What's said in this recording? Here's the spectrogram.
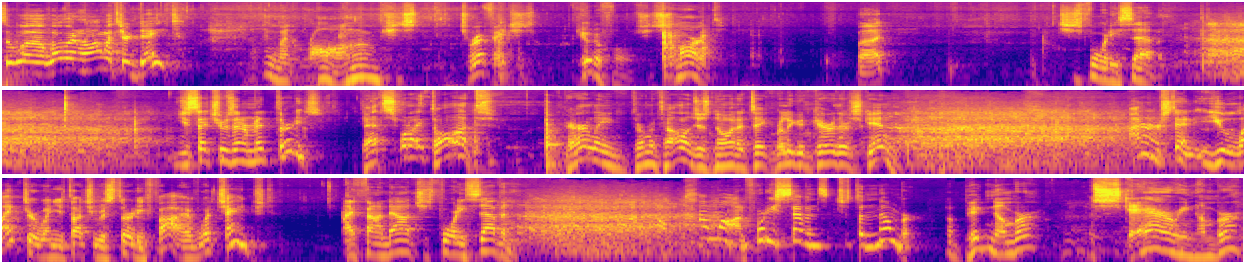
So, uh, what went wrong with your date? Nothing went wrong. She's terrific. She's beautiful. She's smart. But She's 47. you said she was in her mid 30s. That's what I thought. Apparently, dermatologists know how to take really good care of their skin. I don't understand. You liked her when you thought she was 35. What changed? I found out she's 47. Come on, 47's just a number. A big number. A scary number.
